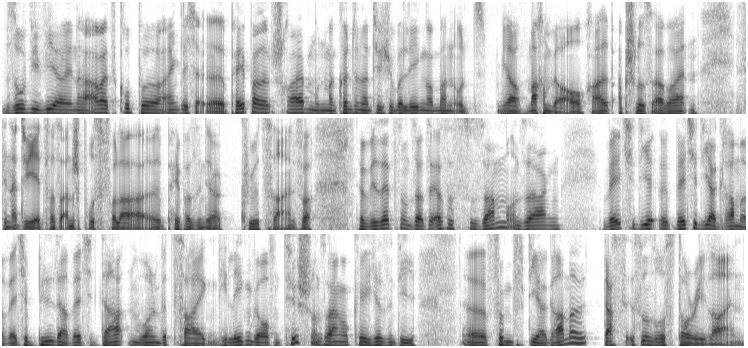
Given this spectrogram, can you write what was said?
so, wie wir in der Arbeitsgruppe eigentlich äh, Paper schreiben und man könnte natürlich überlegen, ob man, und ja, machen wir auch, Abschlussarbeiten, Es sind natürlich etwas anspruchsvoller, äh, Paper sind ja kürzer einfach. Wir setzen uns als erstes zusammen und sagen, welche, Di äh, welche Diagramme, welche Bilder, welche Daten wollen wir zeigen? Die legen wir auf den Tisch und sagen, okay, hier sind die äh, fünf Diagramme, das ist unsere Storyline.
